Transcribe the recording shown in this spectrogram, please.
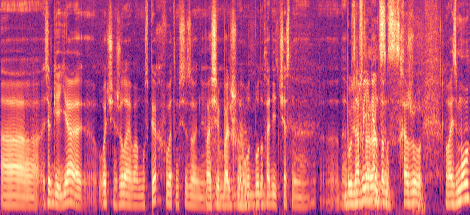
Сергей, я очень желаю вам успехов в этом сезоне. Спасибо большое. Да, вот буду ходить, честно, э, да, Будем за абонементом стараться. схожу, возьму.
